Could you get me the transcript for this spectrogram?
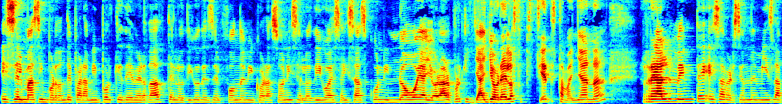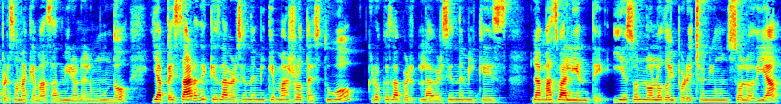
es el más importante para mí porque de verdad te lo digo desde el fondo de mi corazón y se lo digo a esa Isaskun y no voy a llorar porque ya lloré lo suficiente esta mañana. Realmente esa versión de mí es la persona que más admiro en el mundo y a pesar de que es la versión de mí que más rota estuvo, creo que es la, la versión de mí que es la más valiente y eso no lo doy por hecho ni un solo día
